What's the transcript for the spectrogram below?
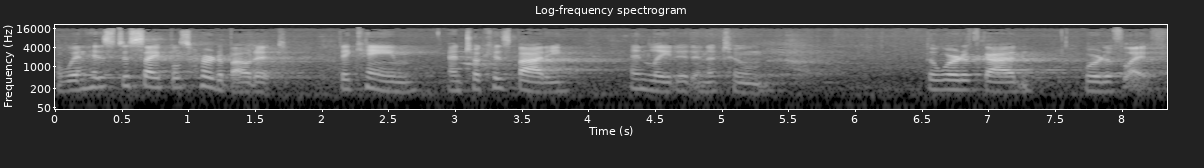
When his disciples heard about it, they came and took his body and laid it in a tomb. The word of God, word of life.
